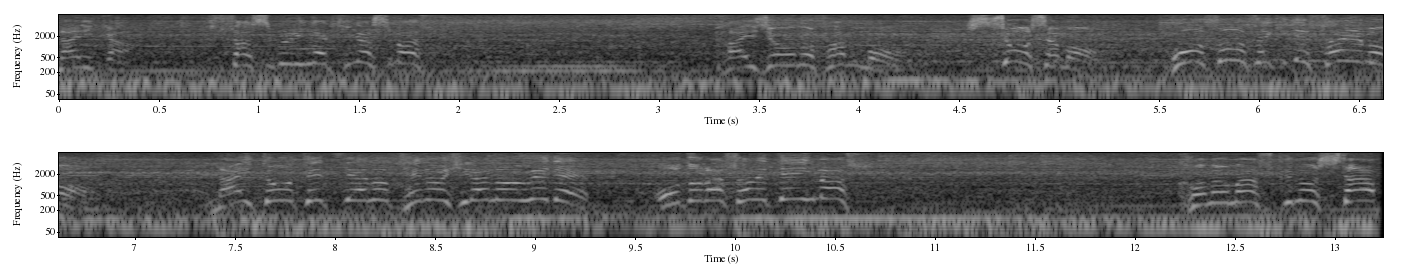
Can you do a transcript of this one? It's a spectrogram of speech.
何か久しぶりな気がします。会場のファンも視聴者も放送席でさえも内藤哲也の手のひらの上で踊らされています。このマスクの下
